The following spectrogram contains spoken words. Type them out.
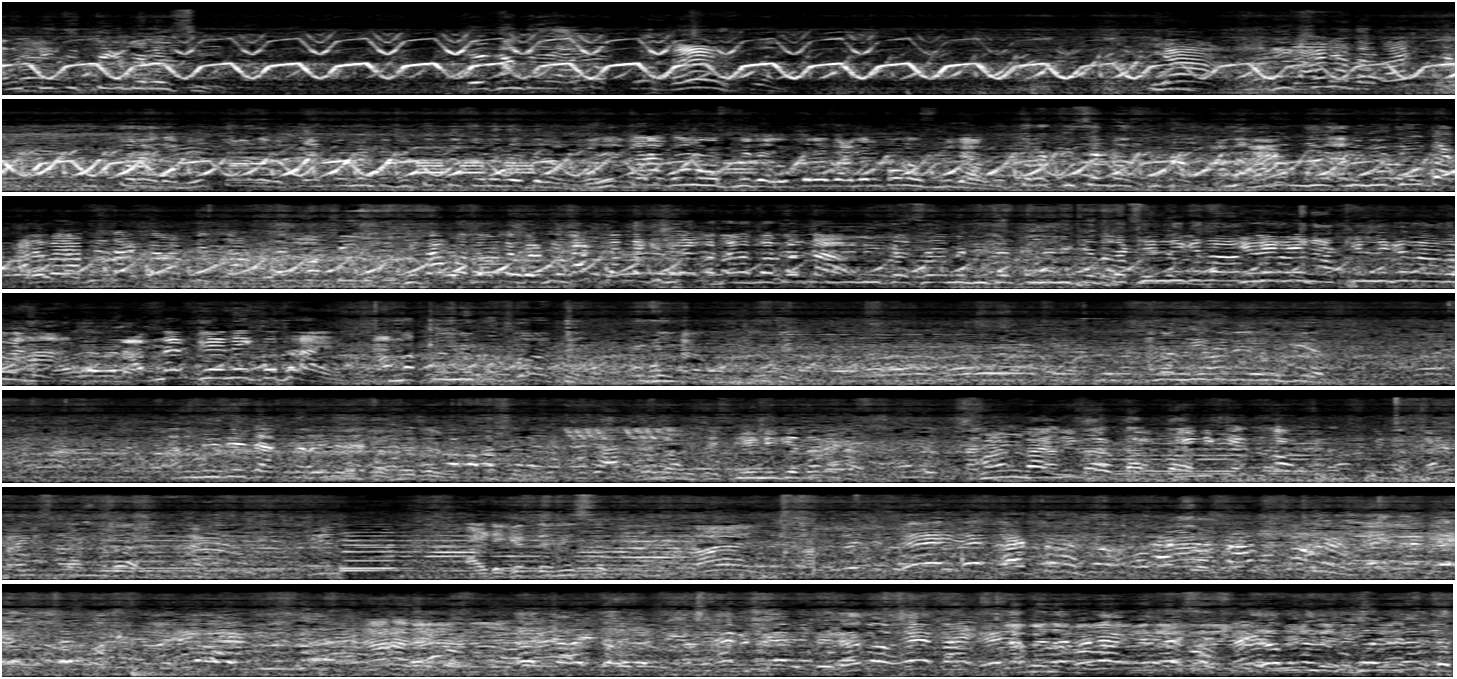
আমি আমি উত্তরা কোন হসপিটাল উত্তরা যাবেন কোন হসপিটাল উত্তরা কিচেন হসপিটাল আমি নিজেও ডাক্তার আপনি ডাক্তার। আপনার ক্লিনিক কোথায়? আমার ক্লিনিক কোথাও আছে। আমার নিজের রোগী আছে। আমি নিজেই ডাক্তার ক্লিনিকে ক্লিনিকে আইডি কার্ড দেখিস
